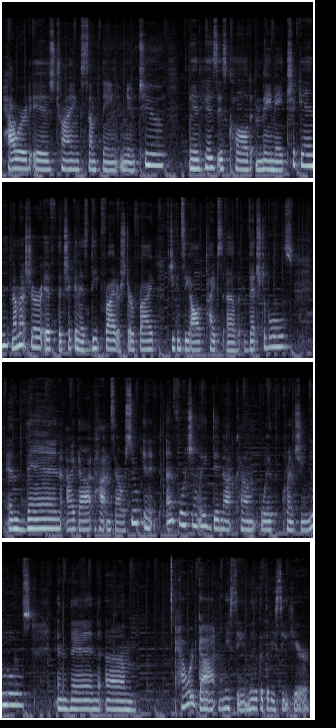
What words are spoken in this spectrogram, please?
Howard is trying something new too, and his is called Mei Mei chicken. And I'm not sure if the chicken is deep fried or stir fried, but you can see all types of vegetables. And then I got hot and sour soup, and it unfortunately did not come with crunchy noodles. And then um, Howard got, let me see, let me look at the receipt here.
